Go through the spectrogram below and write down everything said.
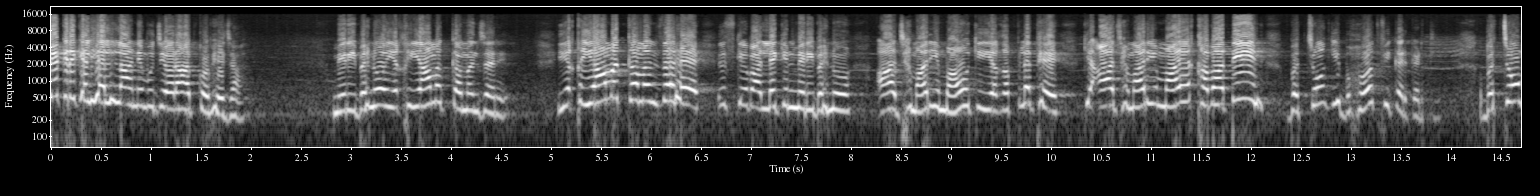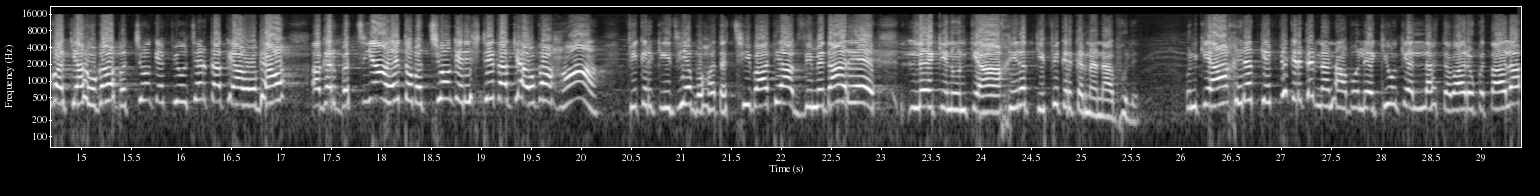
फ़िक्र के लिए अल्लाह ने मुझे और आपको भेजा। मेरी बहनों, ये क़ियामत का मंजर है। ये क़ियामत का मंजर है इसके बाद। लेकिन मेरी बहनों, आज हमारी माओ की यह गफलत है कि आज हमारी माएँ खवातीन बच्चों की बहुत फ़िक्र करती। बच्चों का क्या होगा? बच्चों के फ्यूचर का क्या होगा? अगर बच्चियाँ हैं तो बच्चों के रिश्ते का क्या होगा? हाँ फ़िक्र कीजिए, बहुत अच्छी बात है, आप जिम्मेदार है, लेकिन उनके आखिरत की फ़िक्र करना ना भूले। उनकी आखिरत की फ़िक्र करना ना भूले, क्योंकि अल्लाह तबारक ताला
